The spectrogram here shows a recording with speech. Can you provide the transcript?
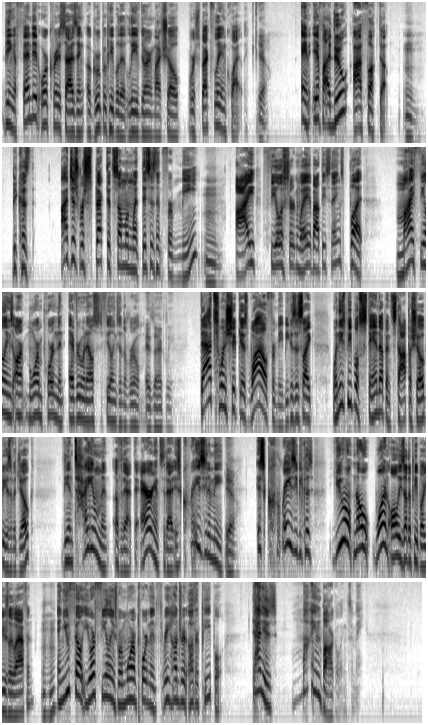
being offended or criticizing a group of people that leave during my show respectfully and quietly. Yeah. And if I do, I fucked up Mm. because I just respect that someone went, This isn't for me. Mm. I feel a certain way about these things, but my feelings aren't more important than everyone else's feelings in the room. Exactly. That's when shit gets wild for me because it's like when these people stand up and stop a show because of a joke, the entitlement of that, the arrogance of that is crazy to me Yeah. It's crazy because you don't know one all these other people are usually laughing Mhm. and you felt your feelings were more important than 300 other people that is mind-boggling to me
